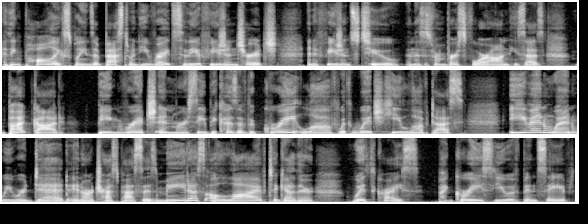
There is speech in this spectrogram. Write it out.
I think Paul explains it best when he writes to the Ephesian church in Ephesians 2, and this is from verse 4 on. He says, But God, being rich in mercy because of the great love with which he loved us, even when we were dead in our trespasses, made us alive together with Christ. By grace you have been saved,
